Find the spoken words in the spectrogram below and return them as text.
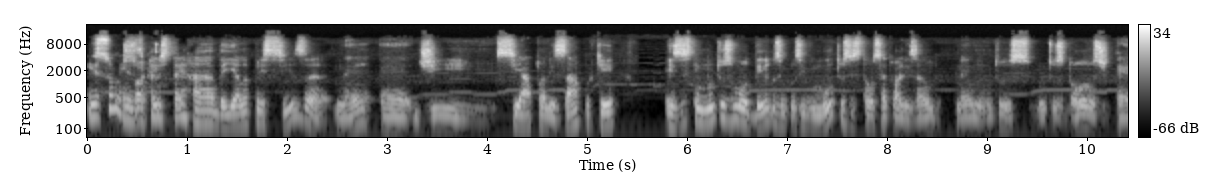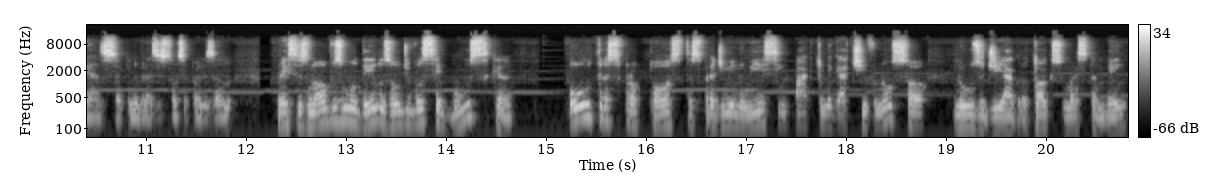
Isso mesmo. Só que ela está errada e ela precisa, né, é, de se atualizar, porque existem muitos modelos, inclusive muitos estão se atualizando, né? Muitos, muitos donos de terras aqui no Brasil estão se atualizando para esses novos modelos onde você busca outras propostas para diminuir esse impacto negativo, não só no uso de agrotóxicos, mas também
